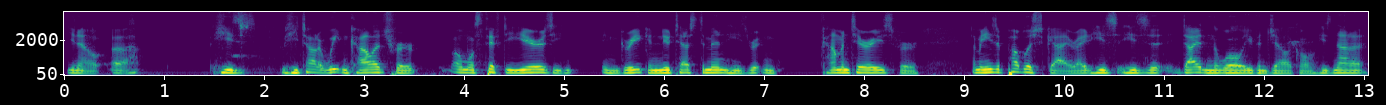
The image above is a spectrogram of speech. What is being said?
you know, uh, he's he taught at Wheaton College for almost fifty years. He in Greek and New Testament. He's written commentaries for. I mean, he's a published guy, right? He's he's a dyed in the wool evangelical. He's not a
